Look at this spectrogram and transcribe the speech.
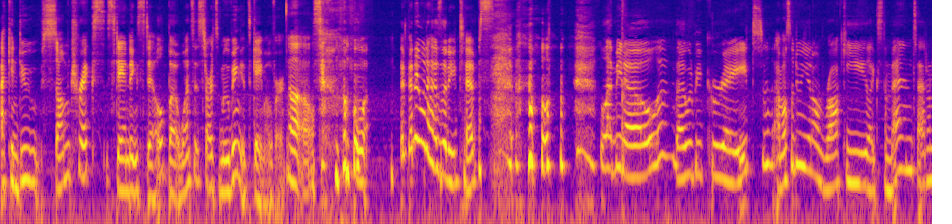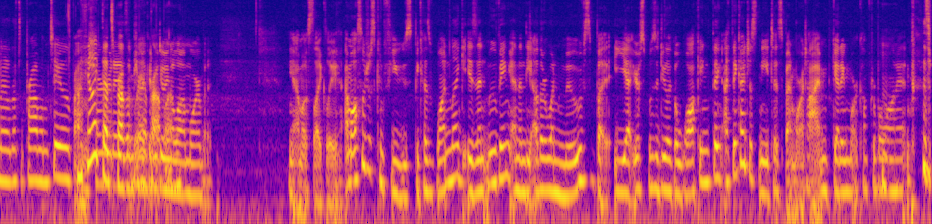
I can do some tricks standing still, but once it starts moving, it's game over. uh oh. So, if anyone has any tips, let me know. That would be great. I'm also doing it on rocky, like cement. I don't know. That's a problem too. I feel like sure that's is. I'm probably sure a I could be doing a problem. lot more, but yeah, most likely. I'm also just confused because one leg isn't moving and then the other one moves, but yet you're supposed to do like a walking thing. I think I just need to spend more time getting more comfortable on it because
